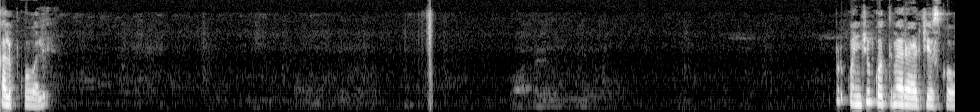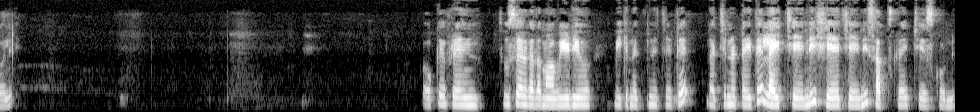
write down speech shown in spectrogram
కలుపుకోవాలి. ఇప్పుడు కొంచెం కొత్తిమీర యాడ్ చేసుకోవాలి. ఓకే ఫ్రెండ్స్ చూశారు కదా మా వీడియో? మీకు నచ్చినట్టయితే నచ్చినట్టయితే లైక్ చేయండి షేర్ చేయండి సబ్స్క్రైబ్ చేసుకోండి.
